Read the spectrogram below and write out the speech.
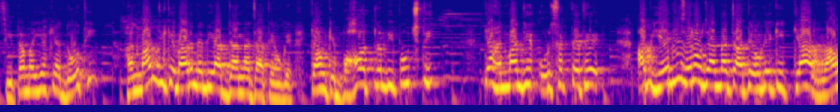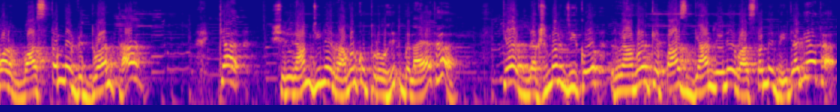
सीता मैया क्या दो थी? हनुमान जी के बारे में भी आप जानना चाहते होंगे। क्या उनकी बहुत लंबी पूछ थी? क्या हनुमान जी उड़ सकते थे? अब यह भी ज़रूर जानना चाहते होंगे कि क्या रावण वास्तव में विद्वान था? क्या श्री राम जी ने रावण को पुरोहित बनाया था? क्या लक्ष्मण जी को रावण के पास ज्ञान लेने वास्तव में भेजा गया था?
